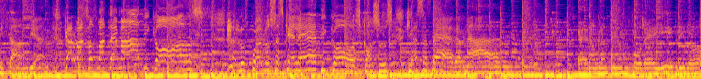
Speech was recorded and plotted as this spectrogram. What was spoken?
Y también garbanzos matemáticos. Los pueblos esqueléticos con sus guías de pedernal. Era un gran tiempo de híbridos,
